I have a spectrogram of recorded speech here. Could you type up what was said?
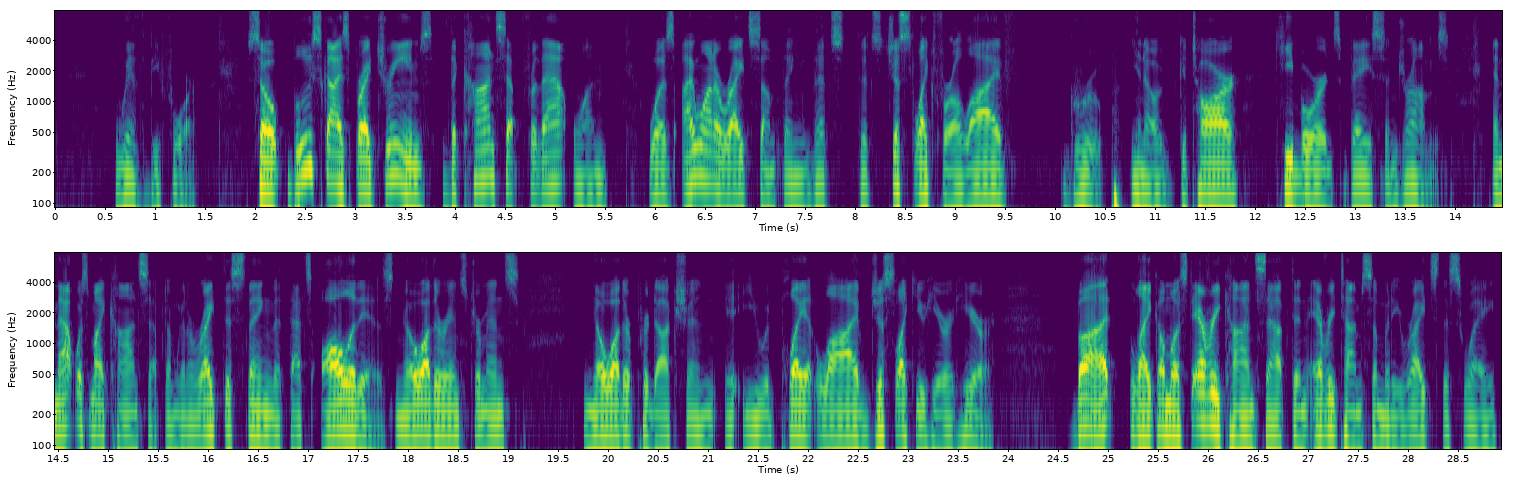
with before. So, Blue Skies, Bright Dreams, the concept for that one was I want to write something that's that's just like for a live group, you know, guitar, keyboards, bass, and drums. And that was my concept. I'm going to write this thing that that's all it is. No other instruments, no other production. It, you would play it live just like you hear it here. But like almost every concept, and every time somebody writes this way,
